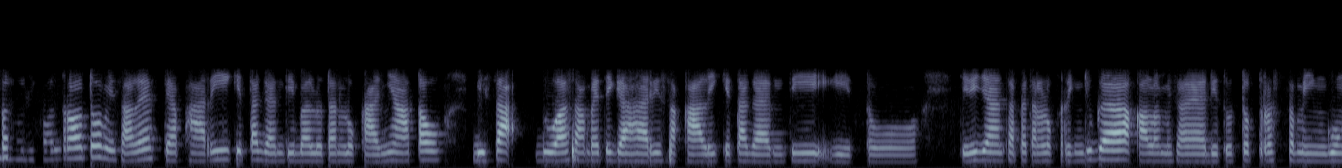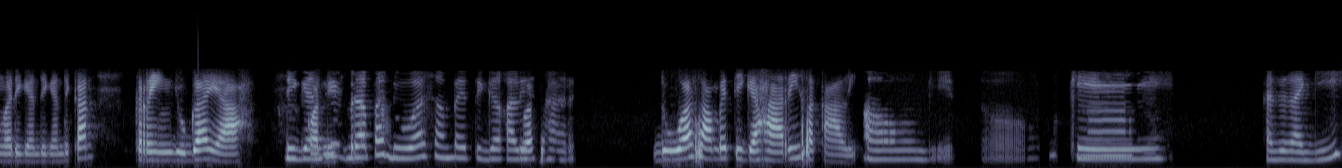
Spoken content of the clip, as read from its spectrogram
perlu dikontrol tuh misalnya setiap hari kita ganti balutan lukanya atau bisa dua sampai tiga hari sekali kita ganti gitu. Jadi jangan sampai terlalu kering juga. Kalau misalnya ditutup terus seminggu nggak diganti-ganti kan kering juga ya. Diganti kondisi. berapa? Dua sampai tiga kali sehari? dua sampai tiga hari sekali. Oh gitu. Oke. Okay. Ada lagi?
